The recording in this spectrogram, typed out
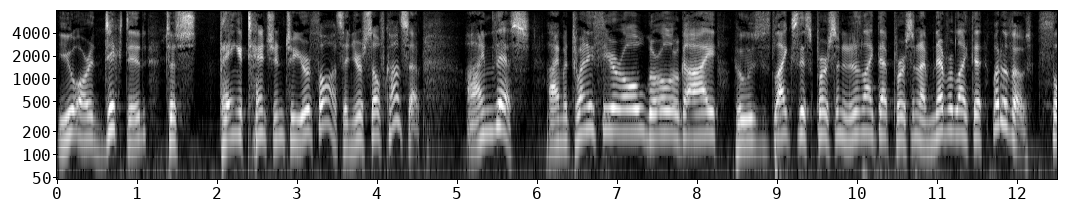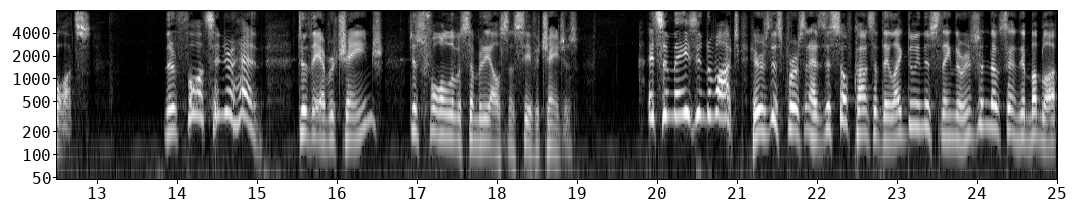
You are addicted to paying attention to your thoughts and your self concept. I'm this. I'm a 23 year old girl or guy who likes this person and doesn't like that person. I've never liked that. What are those? Thoughts. They're thoughts in your head. Do they ever change? Just fall in love with somebody else and see if it changes. It's amazing to watch. Here's this person has this self concept. They like doing this thing. They're interested in those things. Blah blah.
